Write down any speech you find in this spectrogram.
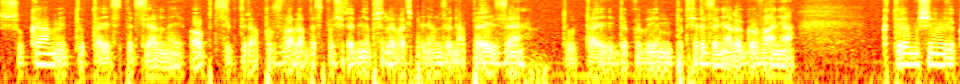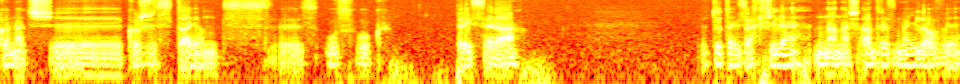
Szukamy tutaj specjalnej opcji, która pozwala bezpośrednio przelewać pieniądze na Payze. Tutaj dokonujemy potwierdzenia logowania, które musimy wykonać yy, korzystając yy, z usług Pacera. Tutaj za chwilę na nasz adres mailowy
